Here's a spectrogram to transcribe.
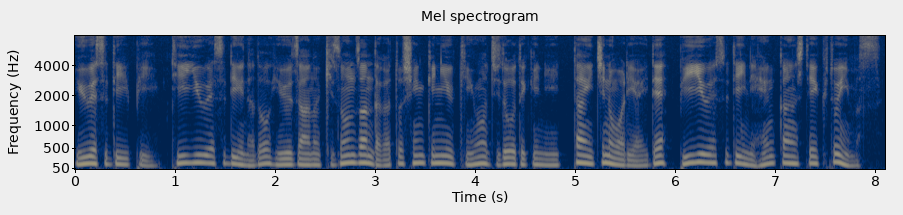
USDP、TUSD などユーザーの既存残高と新規入金を自動的に1対1の割合で BUSD に変換していくといいます。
